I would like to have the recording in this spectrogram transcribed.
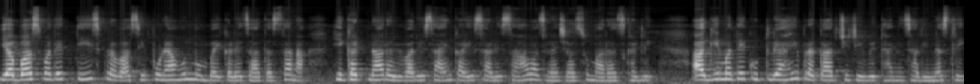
या बसमध्ये तीस प्रवासी पुण्याहून मुंबईकडे जात असताना ही घटना रविवारी सायंकाळी साडेसहा वाजण्याच्या सुमारास घडली. आगीमध्ये कुठल्याही प्रकारची जीवितहानी झाली नसली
